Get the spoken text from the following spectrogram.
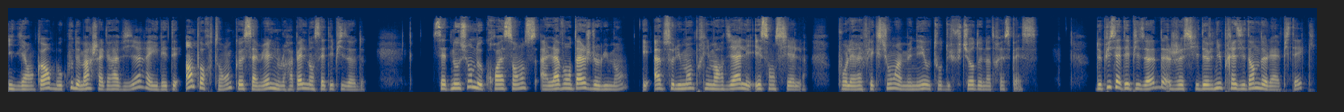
il y a encore beaucoup de marches à gravir et il était important que Samuel nous le rappelle dans cet épisode. Cette notion de croissance à l'avantage de l'humain est absolument primordiale et essentielle pour les réflexions à mener autour du futur de notre espèce. Depuis cet épisode, je suis devenue présidente de la Hapitech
